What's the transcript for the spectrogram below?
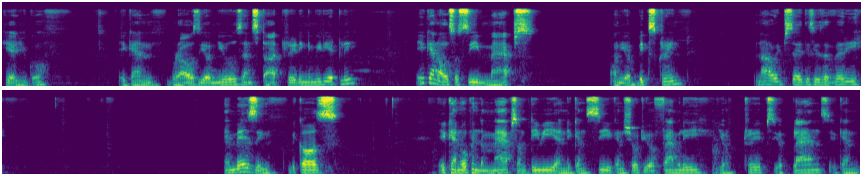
Here you go. You can browse your news and start reading immediately. You can also see maps on your big screen. Now it say this is a very amazing because you can open the maps on TV and you can see you can show to your family your trips your plans. You can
